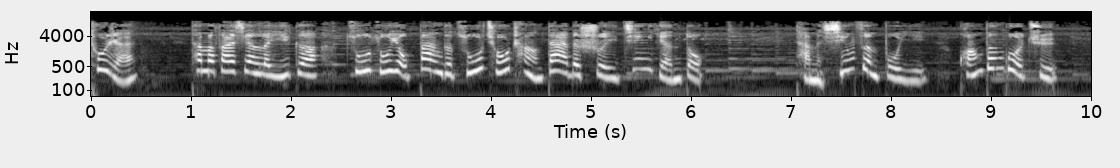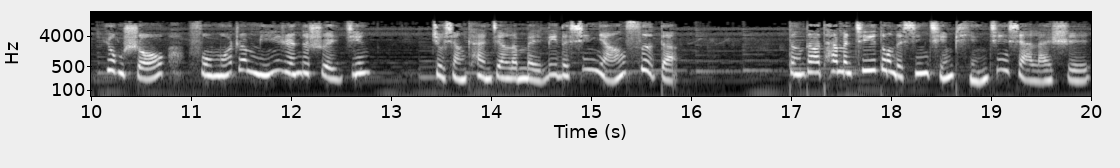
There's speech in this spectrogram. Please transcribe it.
突然，他们发现了一个足足有半个足球场大的水晶岩洞。他们兴奋不已，狂奔过去，用手抚摸着迷人的水晶。就像看见了美丽的新娘似的。等到他们激动的心情平静下来时，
